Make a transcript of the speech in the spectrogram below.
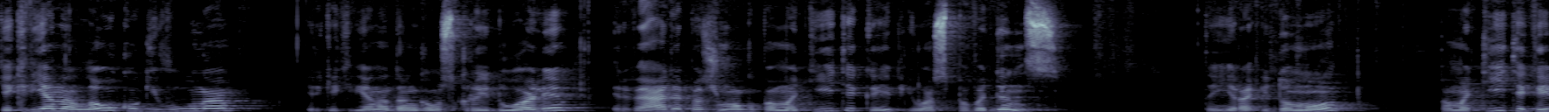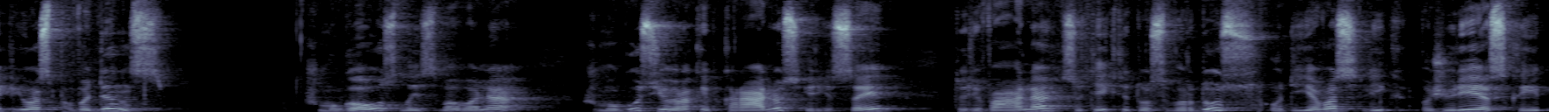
Kiekvieną lauko gyvūną ir kiekvieną dangaus skraiduolį ir vedė pas žmogų pamatyti, kaip juos pavadins. Tai yra įdomu pamatyti, kaip juos pavadins. Žmogaus laisva valia. Žmogus jau yra kaip karalius ir jisai turi valią suteikti tuos vardus, o Dievas lyg pažiūrėjęs, kaip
